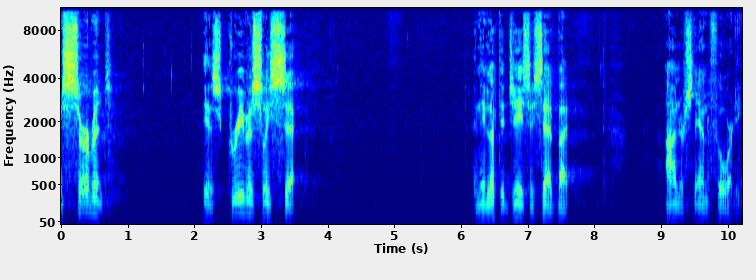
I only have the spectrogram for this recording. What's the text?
servant is grievously sick. And he looked at Jesus. He said, But I understand authority.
